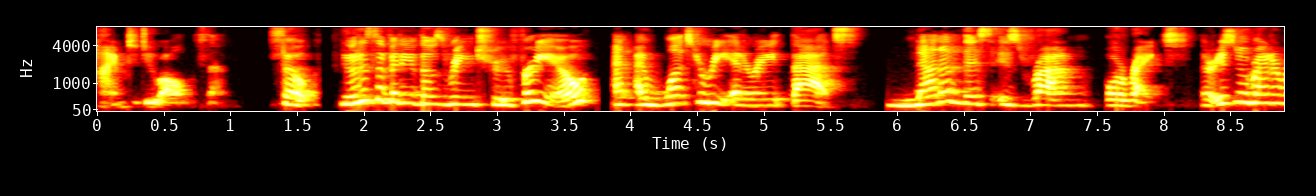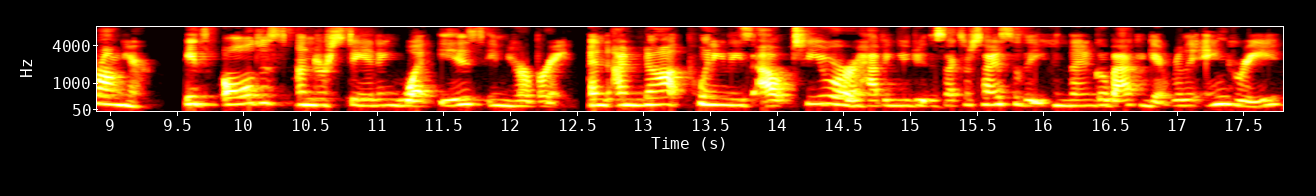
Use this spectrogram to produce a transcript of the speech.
time to do all of them. So notice if any of those ring true for you. And I want to reiterate that none of this is wrong or right. There is no right or wrong here. It's all just understanding what is in your brain. And I'm not pointing these out to you or having you do this exercise so that you can then go back and get really angry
